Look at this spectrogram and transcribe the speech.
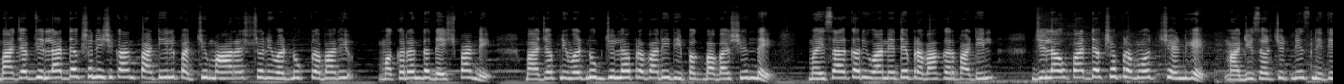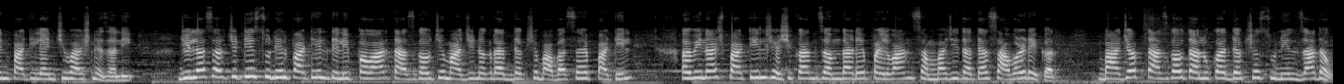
भाजप जिल्हाध्यक्ष निशिकांत पाटील पश्चिम महाराष्ट्र निवडणूक प्रभारी मकरंद देशपांडे भाजप निवडणूक जिल्हा प्रभारी दीपक बाबा शिंदे म्हैसाळकर युवा नेते प्रभाकर पाटील जिल्हा उपाध्यक्ष प्रमोद शेंडगे माजी सरचिटणीस नितीन पाटील यांची भाषणे झाली. जिल्हा सरचिटणीस सुनील पाटील दिलीप पवार तासगावचे माजी नगराध्यक्ष बाबासाहेब पाटील अविनाश पाटील शशिकांत जमदाडे पैलवान संभाजी तात्या सावर्डेकर भाजप तासगाव तालुका अध्यक्ष सुनील जाधव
